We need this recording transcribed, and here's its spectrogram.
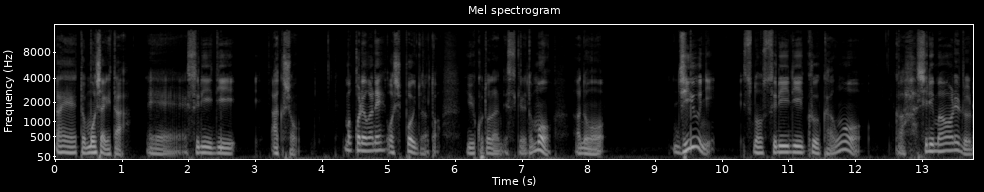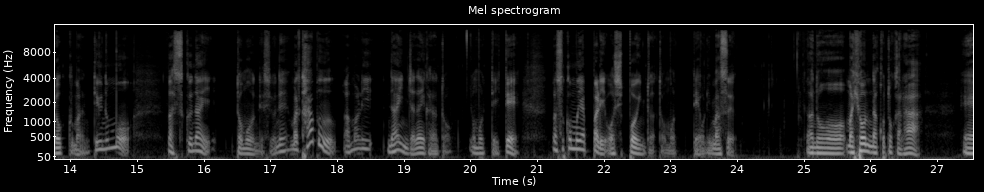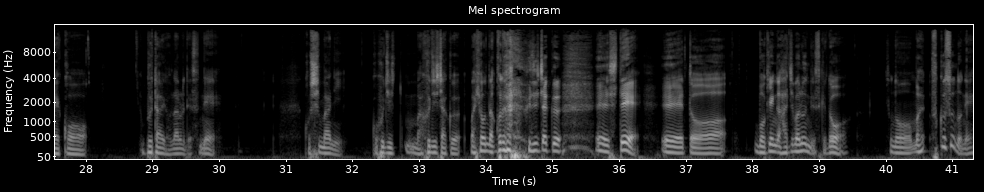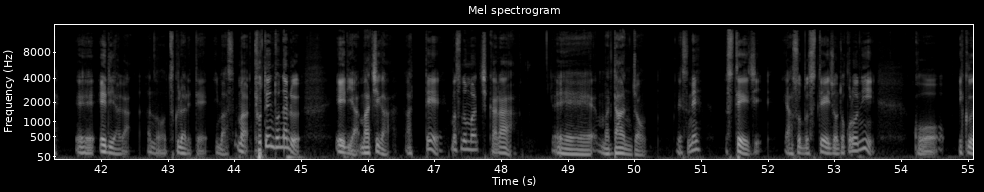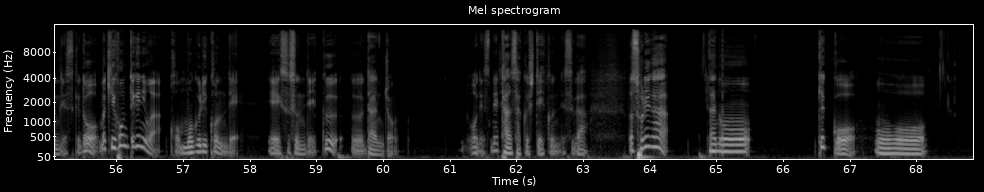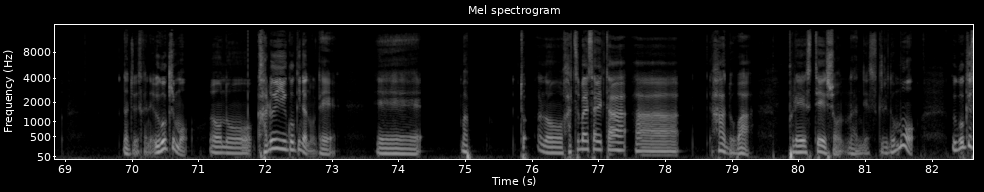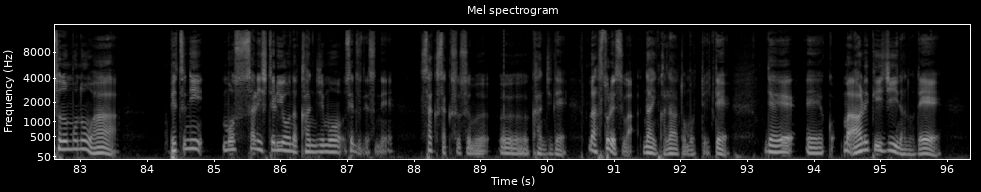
えーと、申し上げた、えー、3D アクション、まあ、これがね推しポイントだということなんですけれどもあの自由にその 3D 空間を走り回れるロックマンっていうのも、まあ、少ないと思うんですよね。まあ多分あまりないんじゃないかなと思っていて、まあ、そこもやっぱり推しポイントだと思っております。あのまあ、ひょんなことから、えー、こう舞台となるですねこう島にこう不時,、まあ、不時着、まあ、ひょんなことから 不時着、えー、して、えーと、冒険が始まるんですけどその、まあ、複数のね、えー、エリアがあの作られています、まあ、拠点となるエリア町があって、まあ、その町から、えーまあ、ダンジョンですね。ステージ遊ぶステージのところにこう行くんですけど、まあ、基本的にはこう潜り込んで、えー、進んでいくダンジョンをですね探索していくんですが、まあ、それがあのー、結構何ていうんですかね動きも、あの、軽い動きなので、えー、まとあの発売されたハードはプレイステーションなんですけれども動きそのものは別にもっさりしてるような感じもせずですねサクサク進む感じで、まあ、ストレスはないかなと思っていてで、えー、まあ、RPG なので、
